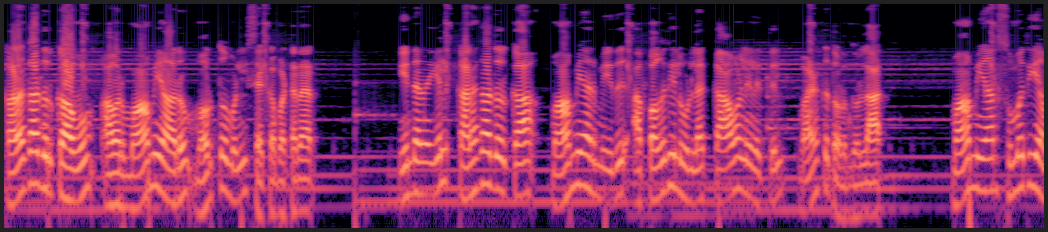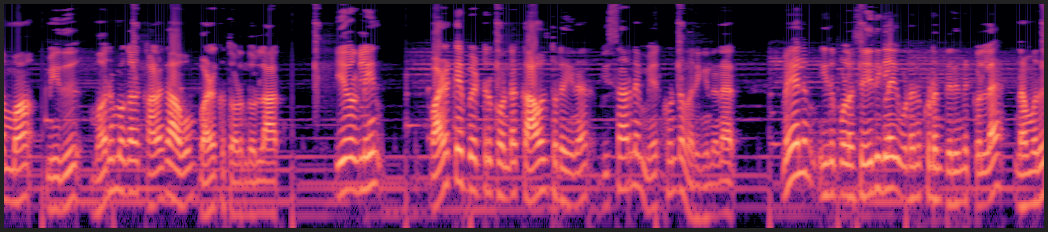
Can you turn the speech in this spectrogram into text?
கனகாதுர்காவும் அவர் மாமியாரும் மருத்துவமனையில் சேர்க்கப்பட்டனர். இந்த நிலையில் கனகாதுர்கா மாமியார் மீது அப்பகுதியில் உள்ள காவல் நிலையத்தில் வழக்கு தொடர்ந்துள்ளார். மாமியார் சுமதி அம்மா மீது மருமகள் கனகாவும் வழக்கு தொடர்ந்துள்ளார். இவர்களின் வழக்கை பெற்றுக்கொண்ட காவல்துறையினர் விசாரணை மேற்கொண்டு வருகின்றனர். மேலும் இதுபோல செய்திகளை உடனுக்குடன் தெரிந்து கொள்ள நமது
